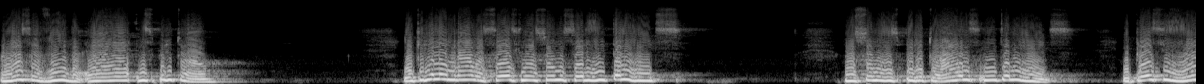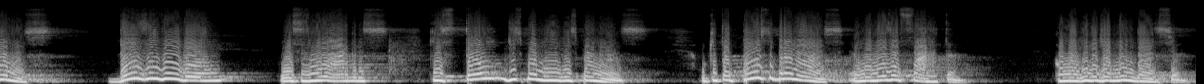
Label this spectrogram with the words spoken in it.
a nossa vida ela é espiritual. E eu queria lembrar a vocês que nós somos seres inteligentes. Nós somos espirituais e inteligentes. E precisamos desenvolver esses milagres que estão disponíveis para nós. O que está posto para nós é uma mesa farta, com uma vida de abundância.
